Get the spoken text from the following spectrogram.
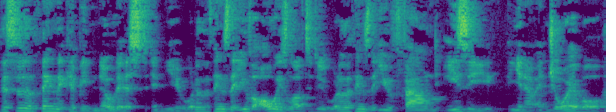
this is a thing that can be noticed in you. What are the things that you've always loved to do? What are the things that you've found easy you know enjoyable?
